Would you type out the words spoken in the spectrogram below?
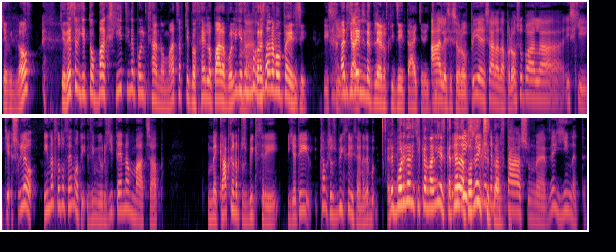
Kevin Love. Και δεύτερον γιατί το back hit είναι πολύ πιθανό matchup και το θέλω πάρα πολύ γιατί Ναι. μου το χρωστάνε από πέρυσι. Ισχύει. Αν και δεν Εντάξει. είναι πλέον ο PJ Tucker εκεί. Άλλες ισορροπίες, άλλα τα πρόσωπα, αλλά ισχύει. Και σου λέω, είναι αυτό το θέμα ότι δημιουργείται ένα matchup με κάποιον από τους Big 3, γιατί κάποιος από τους Big 3 θα είναι. Δεν, μπο- Ρε μπορεί να είναι και καβαλίες, Ρε, κατάλαβα, δεν αποδέξτε γίνεται να το. φτάσουν. Δεν γίνεται.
